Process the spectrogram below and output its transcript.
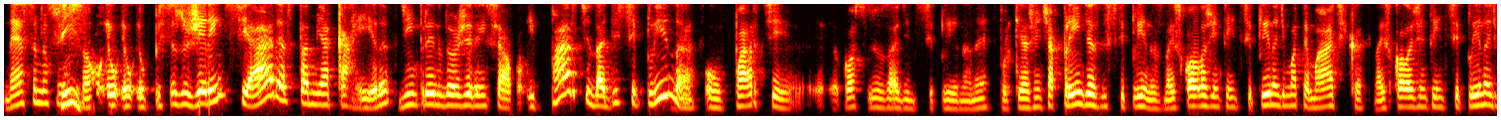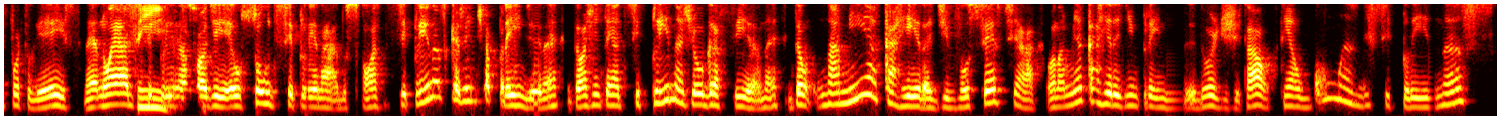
Nessa minha função, eu, eu, eu preciso gerenciar esta minha carreira de empreendedor gerencial e parte da disciplina ou parte, eu gosto de usar de disciplina, né? Porque a gente aprende as disciplinas. Na escola a gente tem disciplina de matemática, na escola a gente tem disciplina de português, né? Não é a Sim. disciplina só de eu sou disciplinado, são as disciplinas que a gente aprende, né? Então a gente tem a disciplina geografia, né? Então, na minha carreira de você SA ou na minha carreira de empreendedor digital, tem algumas disciplinas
